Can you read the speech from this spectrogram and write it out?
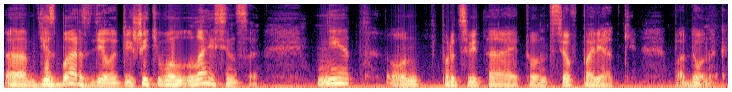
э, дисбар сделать, лишить его лайсенса. Нет, он процветает, он все в порядке, подонок.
